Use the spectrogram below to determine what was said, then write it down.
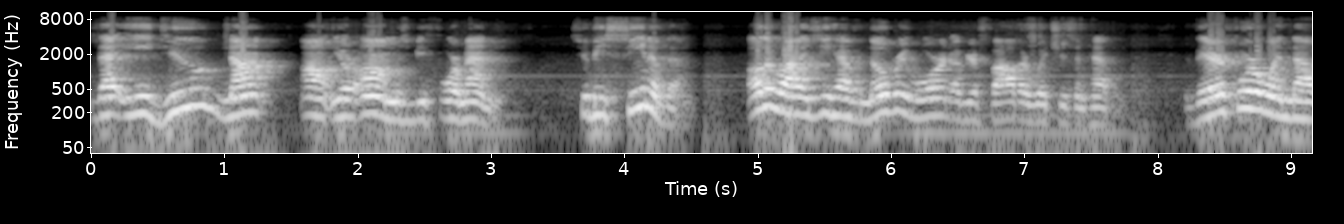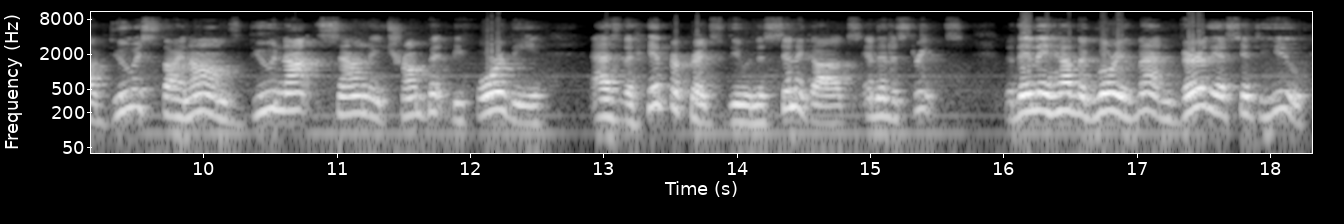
that ye do not uh, your alms before men, to be seen of them. Otherwise ye have no reward of your Father which is in heaven. Therefore, when thou doest thine alms, do not sound a trumpet before thee, as the hypocrites do in the synagogues and in the streets, that they may have the glory of men. Verily I say to you,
